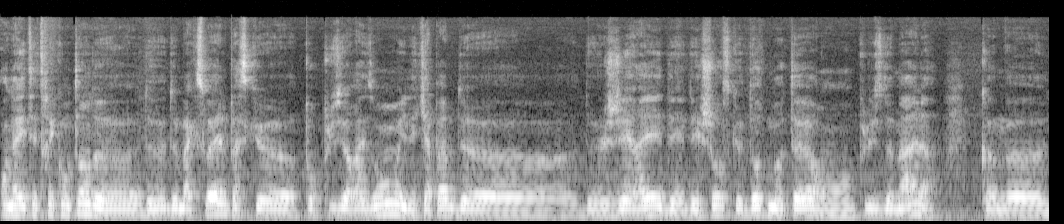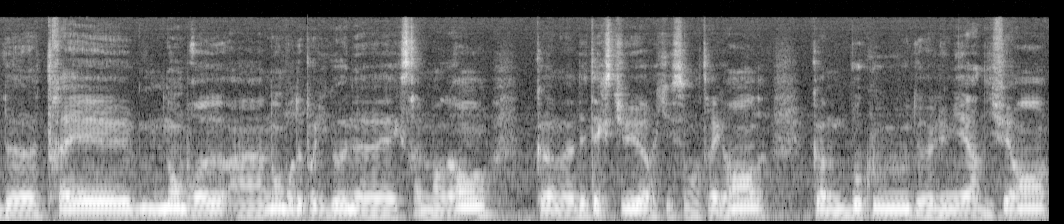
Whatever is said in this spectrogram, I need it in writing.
On a été très content de, Maxwell parce que pour plusieurs raisons, il est capable de, gérer des, choses que d'autres moteurs ont plus de mal, comme euh, de très nombreux, un nombre de polygones euh, extrêmement grand, comme des textures qui sont très grandes, comme beaucoup de lumières différentes,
